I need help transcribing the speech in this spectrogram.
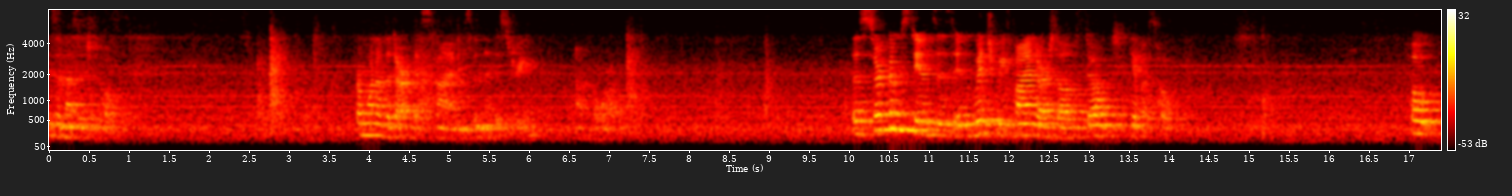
is a message of hope. From one of the darkest times in the history of the world. The circumstances in which we find ourselves don't give us hope. Hope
